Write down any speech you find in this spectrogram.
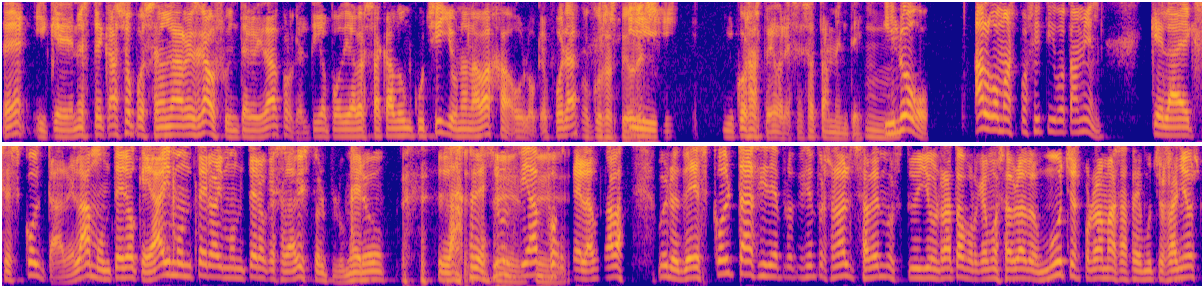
¿eh? y que en este caso pues se han arriesgado su integridad porque el tío podía haber sacado un cuchillo, una navaja o lo que fuera. O cosas peores. Y, cosas peores, exactamente. Mm. Y luego, algo más positivo también, que la ex escolta de la Montero, que hay Montero, hay Montero que se la ha visto el plumero, la denuncia porque la usaba. Bueno, de escoltas y de protección personal sabemos tú y yo un rato porque hemos hablado en muchos programas hace muchos años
